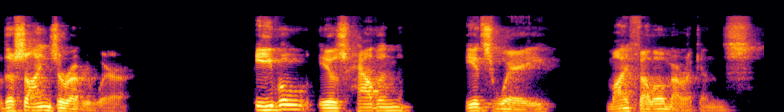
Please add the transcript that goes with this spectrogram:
The signs are everywhere. Evil is having its way, my fellow Americans.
